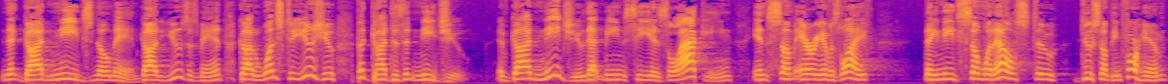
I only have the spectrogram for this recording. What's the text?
and that God needs no man. God uses man, God wants to use you, but God doesn't need you. If God needs you, that means he is lacking in some area of his life they need someone else to do something for him,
